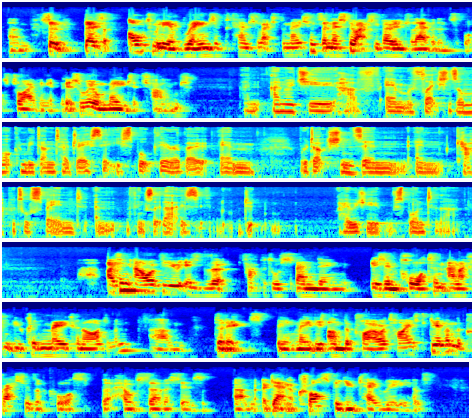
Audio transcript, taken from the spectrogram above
Um, so there's ultimately a range of potential explanations, and there's still actually very little evidence of what's driving it, but it's a real major challenge. And, and would you have um, reflections on what can be done to address it? You spoke there about um, reductions in, in capital spend and things like that. Is do, how would you respond to that? I think our view is that capital spending is important, and I think you could make an argument um, that it's been maybe under prioritised, given the pressures, of course, that health services, um, again, across the UK really have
